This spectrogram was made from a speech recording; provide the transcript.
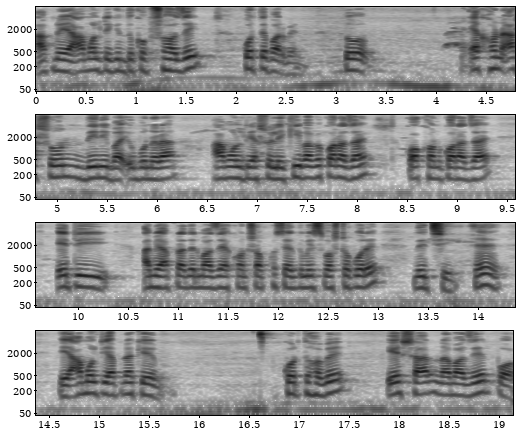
আপনি আমলটি কিন্তু খুব সহজেই করতে পারবেন। তো এখন আসুন, দিনী বা বোনেরা, আমলটি আসলে কীভাবে করা যায়, কখন করা যায়, এটি আমি আপনাদের মাঝে এখন সব কিছু একদম স্পষ্ট করে দিচ্ছি। হ্যাঁ এই আমলটি আপনাকে করতে হবে এশার নামাজের পর,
